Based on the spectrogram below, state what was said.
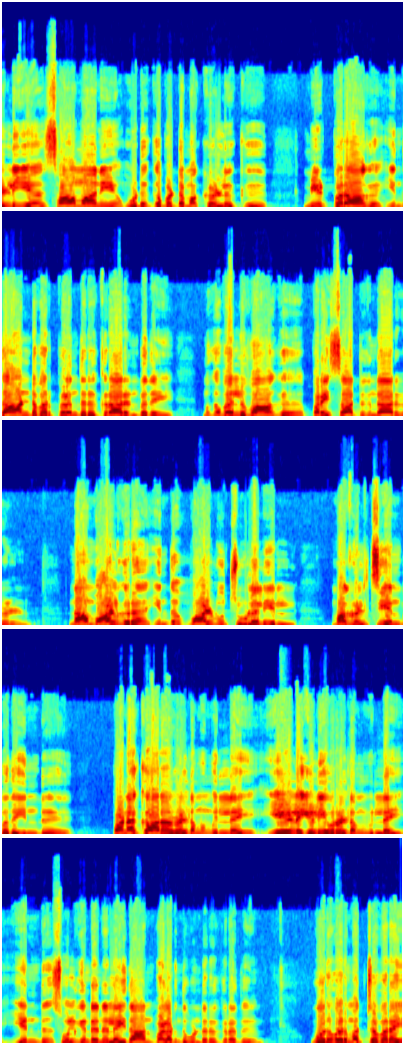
எளிய சாமானிய ஒடுக்கப்பட்ட மக்களுக்கு மீட்பராக இந்த ஆண்டவர் பிறந்திருக்கிறார் என்பதை மிக வலுவாக பறைசாற்றுகின்றார்கள். நாம் வாழ்கிற இந்த வாழ்வு சூழலில் மகிழ்ச்சி என்பது இன்று பணக்காரர்களிடமும் இல்லை ஏழை எளியவர்களிடமும் இல்லை என்று சொல்கின்ற நிலைதான் வளர்ந்து கொண்டிருக்கிறது. ஒருவர் மற்றவரை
